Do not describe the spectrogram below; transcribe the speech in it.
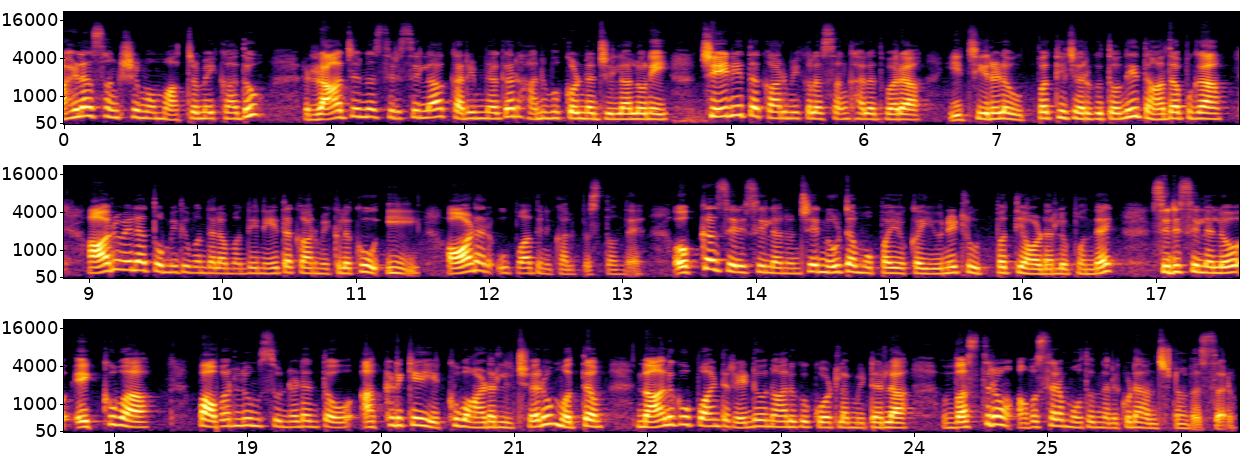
మహిళా సంక్షేమం మాత్రమే కాదు రాజన్న సిరిసిల్ల కరీంనగర్ హనుమకొండ జిల్లాలోని చేనేత కార్మికుల సంఘాల ద్వారా ఈ చీరల ఉత్పత్తి జరుగుతోంది. దాదాపుగా ఆరు వేల తొమ్మిది వందల మంది నేత కార్మికులకు ఈ ఆర్డర్ ఉపాధిని కల్పిస్తుంది. ఒక్క సిరిసిల్ల నుంచి నూట ముప్పై ఒక్క యూనిట్లు ఉత్పత్తి ఆర్డర్లు పొందాయి. సిరిసిల్లలో ఎక్కువ పవర్ లూమ్స్ ఉండడంతో అక్కడికే ఎక్కువ ఆర్డర్లు ఇచ్చారు. మొత్తం నాలుగు పాయింట్ రెండు రెండు నాలుగు కోట్ల మీటర్ల వస్త్రం అవసరమవుతుందని కూడా అంచనా వేశారు.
